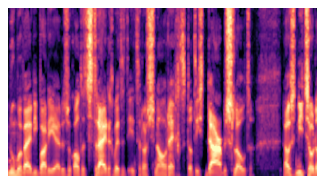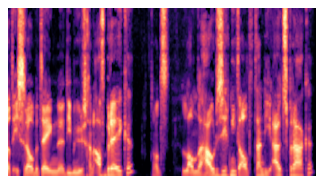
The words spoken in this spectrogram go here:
noemen wij die barrière dus ook altijd strijdig met het internationaal recht. Dat is daar besloten. Nou is het niet zo dat Israël meteen die muur is gaan afbreken. Want landen houden zich niet altijd aan die uitspraken.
